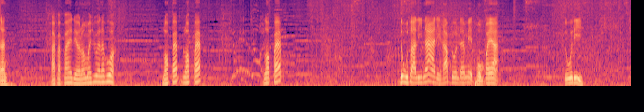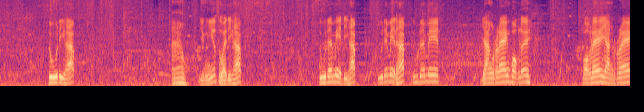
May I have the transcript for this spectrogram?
นั่น ไปไปไปเดี๋ยวเรามาช่วยแล้วพวก รอแป๊บ รอแป๊บ รอแป๊บ ดู Tsareena ดิครับ โดน damage ผมไปอะ ดูดิ ดูดิครับ อ้าว อย่างนี้สวยดีครับ ดู damage ดีครับ ดู damage ครับ ดู damage อย่างแรงบอกเลย บอกเลยอย่างแรง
